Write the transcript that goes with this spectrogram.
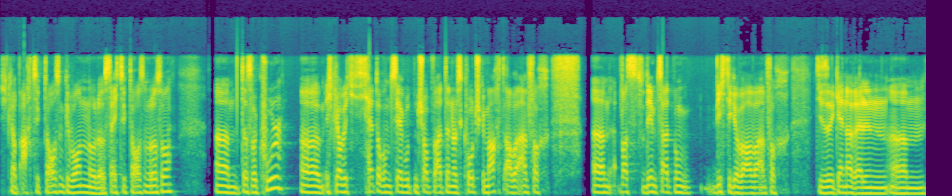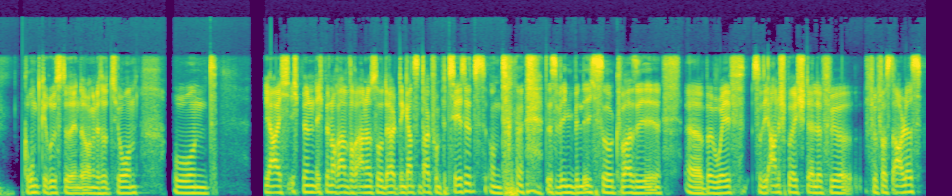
ich glaube, 80.000 gewonnen oder 60.000 oder so. Ähm, das war cool. Ähm, ich glaube, ich hätte auch einen sehr guten Job weiterhin als Coach gemacht, aber einfach, ähm, was zu dem Zeitpunkt wichtiger war, war einfach diese generellen ähm, Grundgerüste in der Organisation. Und ja, ich, ich, bin, ich bin auch einfach einer so, der halt den ganzen Tag vom PC sitzt und deswegen bin ich so quasi äh, bei Wave so die Ansprechstelle für, für fast alles.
